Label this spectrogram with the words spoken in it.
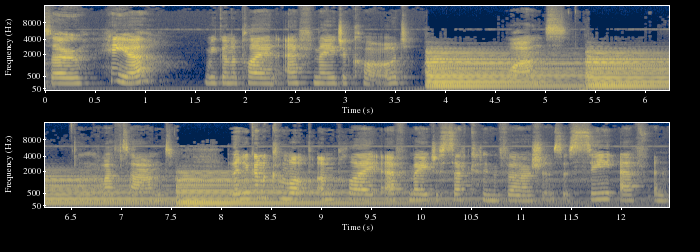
So here we're going to play an F major chord once on the left hand. And then you're going to come up and play F major second inversion. So C, F, and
